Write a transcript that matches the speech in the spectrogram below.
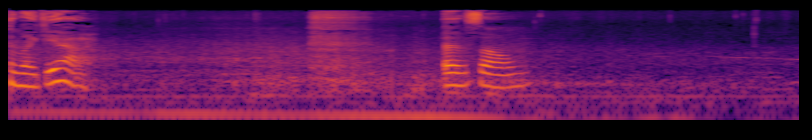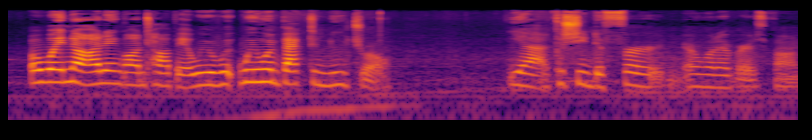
And like, yeah. And so. Oh wait, no, I didn't go on top yet. We we went back to neutral. Yeah, cause she deferred or whatever it's called.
